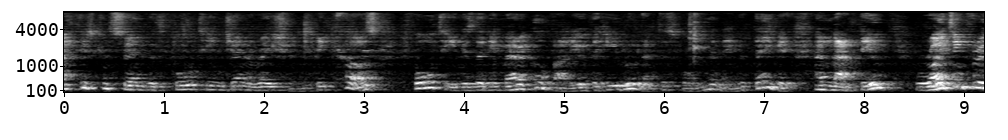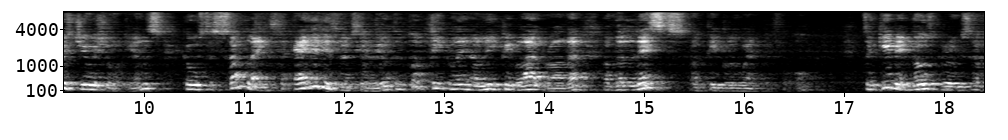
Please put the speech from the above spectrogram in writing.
Matthew's concerned with 14 generations because 14 is the numerical value of the Hebrew letters forming the name of David. And Matthew, writing for his Jewish audience, goes to some lengths to edit his material, to put people in, or leave people out rather, of the lists of people who went before, to give him those groups of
